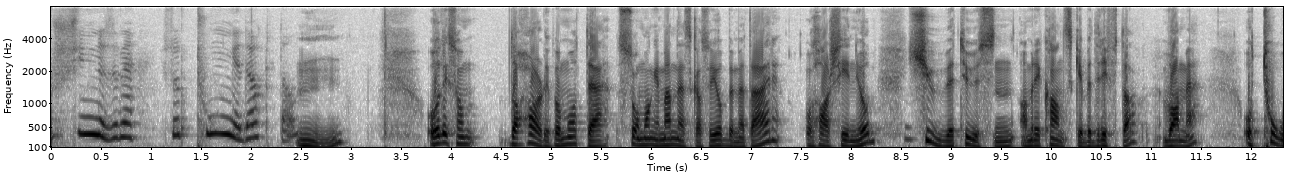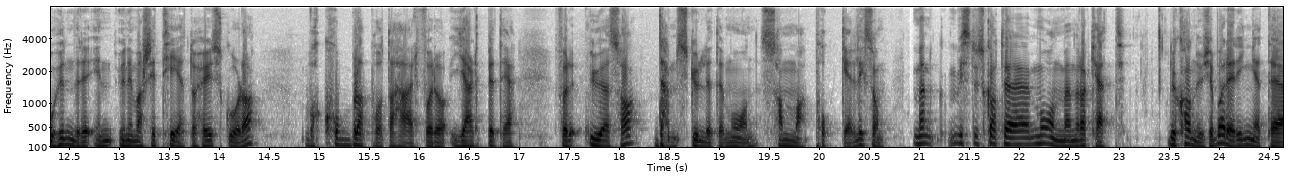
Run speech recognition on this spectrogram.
de skynder seg ned i så tunge drakter Og liksom, da har du på en måte så mange mennesker som jobber med dette her, og har sin jobb. 20 000 amerikanske bedrifter var med. Og 200 universitet og høyskoler var kobla på dette her for å hjelpe til. For USA, de skulle til månen. Samme pokker, liksom. Men hvis du skal til månen med en rakett, du kan jo ikke bare ringe til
